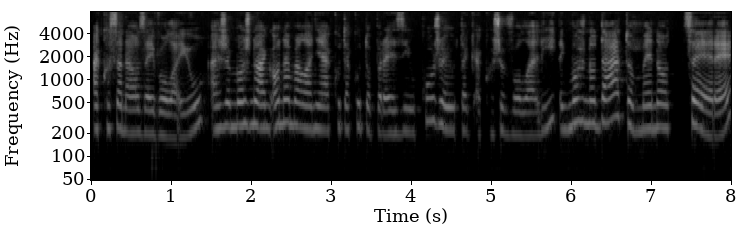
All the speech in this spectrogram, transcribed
ako sa naozaj volajú a že možno ak ona mala nejakú takúto prezývku, že ju tak akože volali, tak možno dá to meno cére,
